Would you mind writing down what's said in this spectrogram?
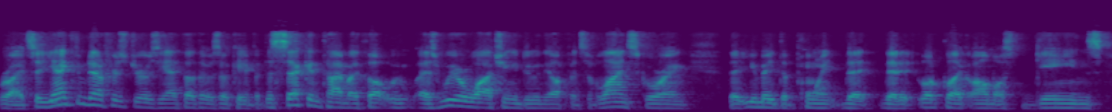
Right. So yanked him down for his jersey. I thought that was okay. But the second time, I thought we, as we were watching and doing the offensive line scoring, that you made the point that that it looked like almost Gaines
